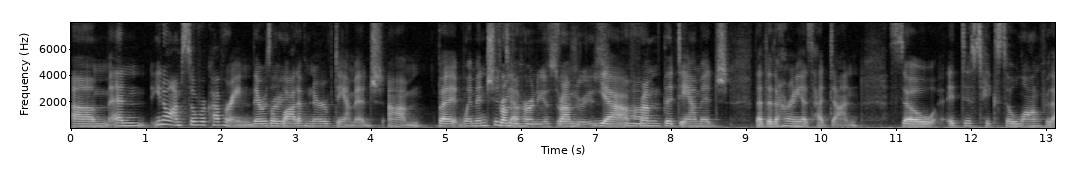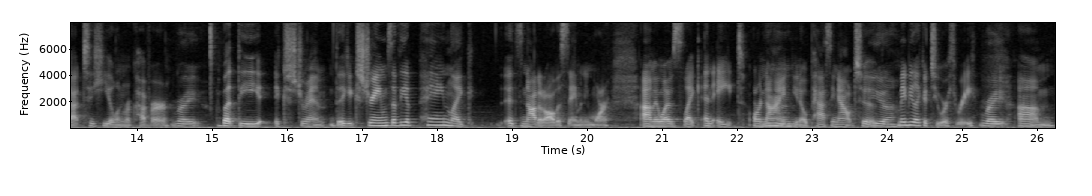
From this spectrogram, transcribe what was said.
Um, and, you know, I'm still recovering. There was a lot of nerve damage. Um, but women should From the hernia from- surgeries. yeah, Uh-huh. from the damage that the, the hernias had done. So it just takes so long for that to heal and recover Right. but the extreme the extremes of the pain like it's not at all the same anymore um, it was like an eight or 9 you know passing out to Mm-hmm. Yeah. maybe like a two or three Right. um,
